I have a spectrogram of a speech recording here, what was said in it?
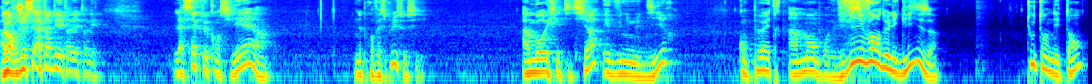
Alors je sais. Attendez, attendez, attendez. La secte conciliaire ne professe plus ceci. Amoris Laetitia est venu nous dire qu'on peut être un membre vivant de l'Église tout en étant,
